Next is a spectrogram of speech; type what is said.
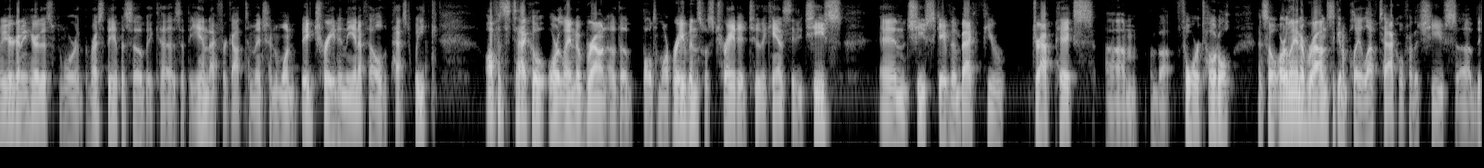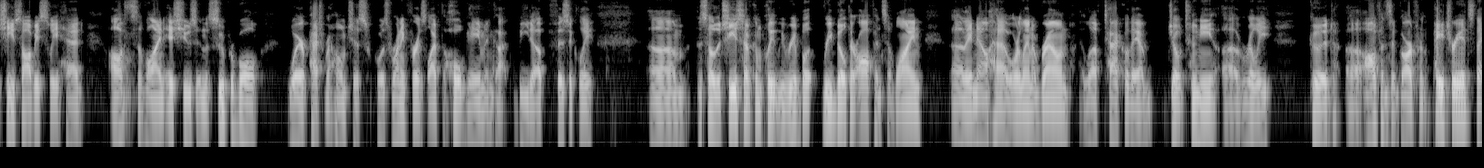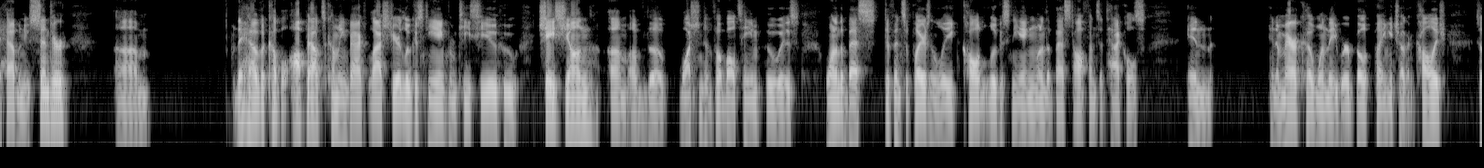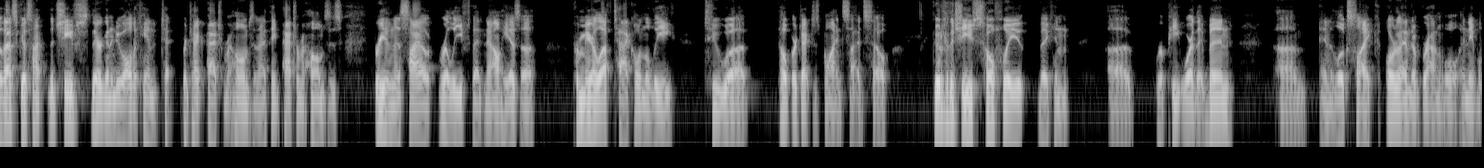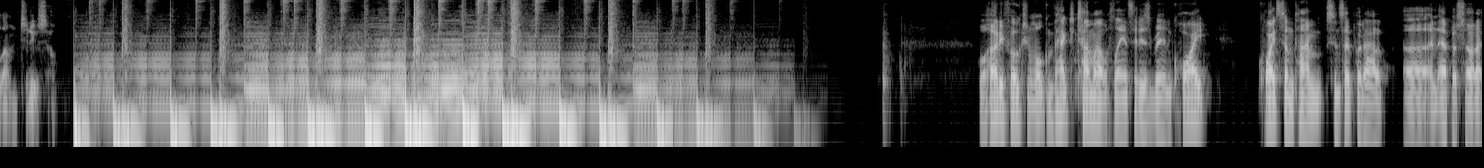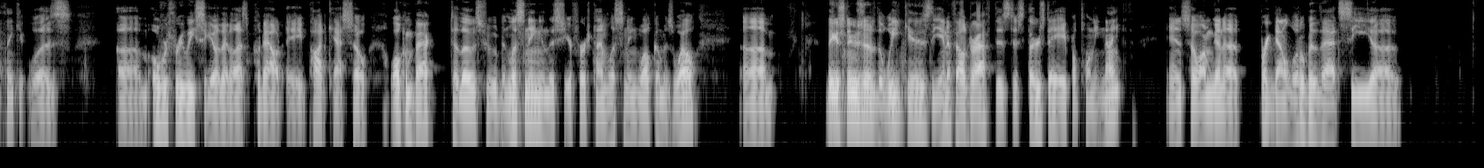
You're going to hear this before the rest of the episode because at the end I forgot to mention one big trade in the NFL the past week. Offensive tackle Orlando Brown of the Baltimore Ravens was traded to the Kansas City Chiefs, and the Chiefs gave them back a few draft picks, um, about four total. And so Orlando Brown's going to play left tackle for the Chiefs. Uh, the Chiefs obviously had offensive line issues in the Super Bowl where Patrick Mahomes just was running for his life the whole game and got beat up physically. Um, and so the Chiefs have completely rebuilt, rebuilt their offensive line. Uh, they now have Orlando Brown at left tackle. They have Joe Thuney, a really good uh, offensive guard from the Patriots. They have a new center. Um, they have a couple opt outs coming back last year. Lucas Niang from TCU, who Chase Young um, of the Washington football team, who is one of the best defensive players in the league, called Lucas Niang one of the best offensive tackles in in America when they were both playing each other in college. So that's good. sign. The Chiefs, they're going to do all they can to t- protect Patrick Mahomes. And I think Patrick Mahomes is breathing a sigh of relief that now he has a premier left tackle in the league to uh, help protect his blind side. So good for the Chiefs. Hopefully they can uh, repeat where they've been. Um, and it looks like Orlando Brown will enable them to do so. Well, howdy, folks, and welcome back to Time Out with Lance. It has been quite quite some time since I put out uh, an episode. I think it was um, over three weeks ago that I last put out a podcast. So, welcome back to those who have been listening, and this is your first time listening. Welcome as well. Um, biggest news of the week is the NFL draft is this Thursday, April 29th. And so I'm going to break down a little bit of that, see uh,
